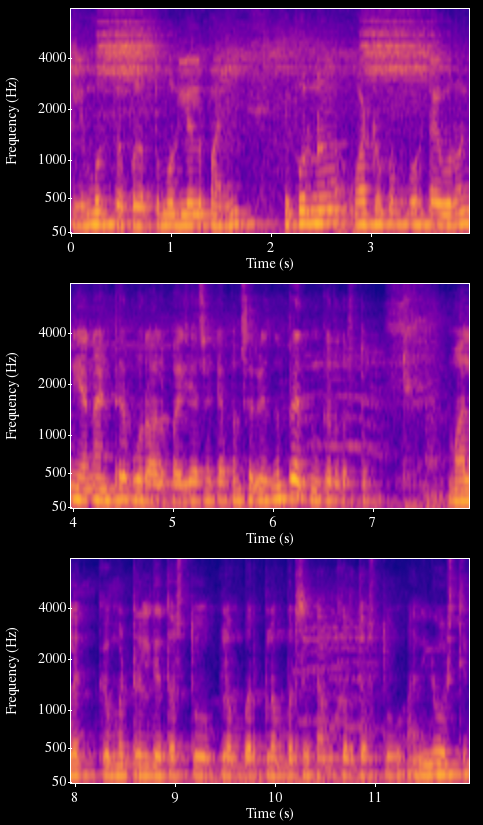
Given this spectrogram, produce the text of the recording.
खाली मुरतं परंतु मुरलेलं पाणी हे पूर्ण वॉटरप्रूफ घोटाईवरून या नाणी ट्रॅपवर आलं पाहिजे यासाठी आपण सगळेजण प्रयत्न करत असतो. मालक मटेरियल देत असतो प्लंबर प्लंबरचं काम करत असतो आणि व्यवस्थित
